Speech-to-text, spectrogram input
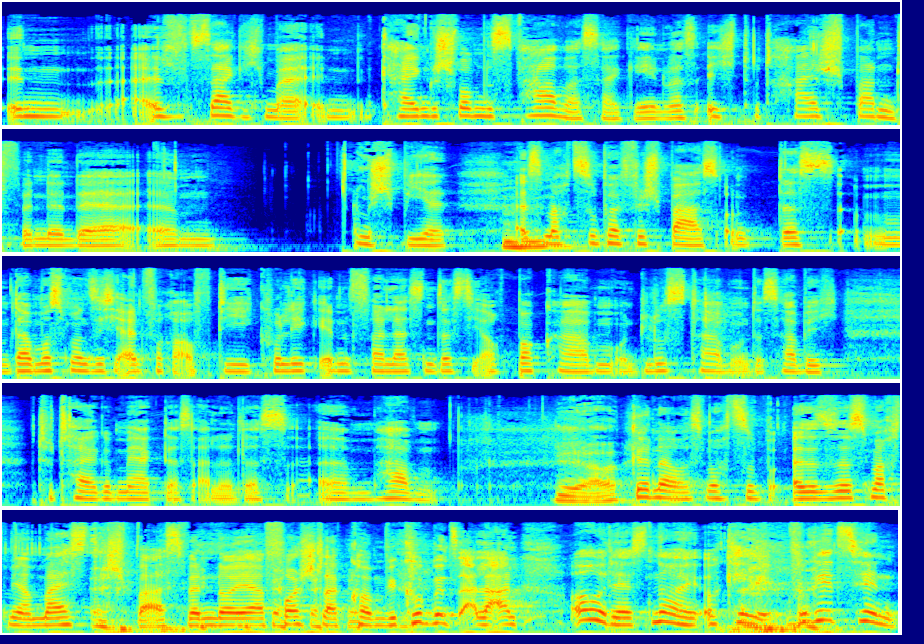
in, also sag ich mal, in kein geschwommenes Fahrwasser gehen, was ich total spannend finde, der ähm, im Spiel. Mhm. Also es macht super viel Spaß und das, ähm, da muss man sich einfach auf die KollegInnen verlassen, dass die auch Bock haben und Lust haben und das habe ich total gemerkt, dass alle das ähm, haben. Ja. Genau, es macht super, also das macht mir am meisten Spaß, wenn ein neuer Vorschlag kommt. Wir gucken uns alle an, oh, der ist neu, okay, wo geht's hin?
